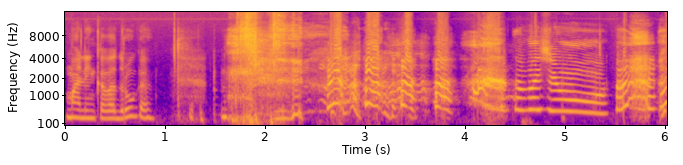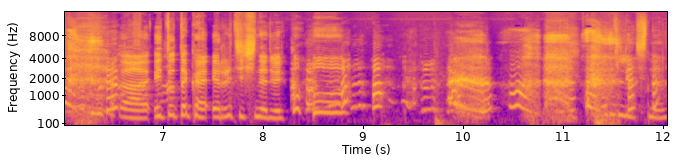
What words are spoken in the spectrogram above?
маленького друга. Почему? А, и тут такая эротичная дверь. Отлично.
